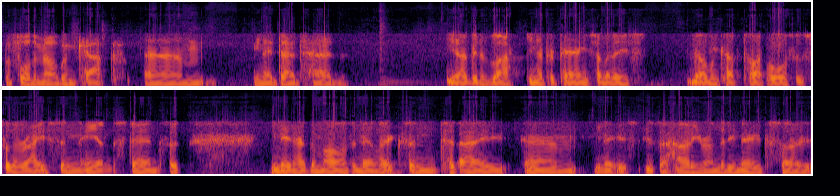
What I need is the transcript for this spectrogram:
before the Melbourne Cup. Um, you know, Dad's had you know a bit of luck. You know, preparing some of these Melbourne Cup type horses for the race, and he understands that you need to have the miles in their legs. And today, um, you know, is is a hardy run that he needs. So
